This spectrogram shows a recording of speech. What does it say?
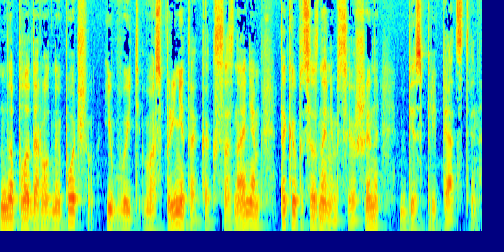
на плодородную почву и быть воспринято как сознанием, так и подсознанием совершенно беспрепятственно.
